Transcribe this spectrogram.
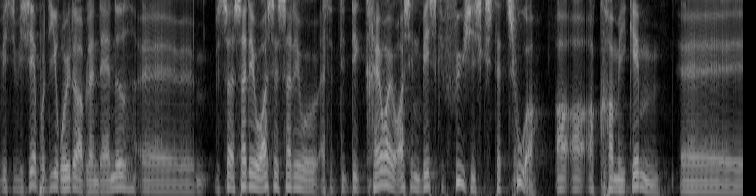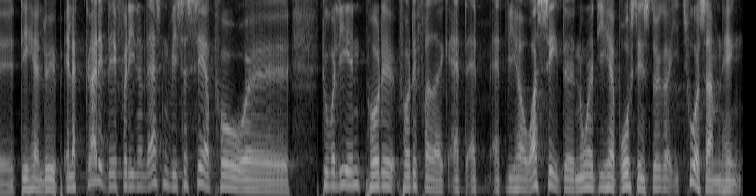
hvis vi ser på de ryttere blandt andet, øh, så, så er det jo også, så er det jo, altså det, det kræver jo også en vis fysisk statur at, at, at komme igennem øh, det her løb. Eller gør det det? Fordi når det er sådan, vi så ser på, øh, du var lige inde på det, på det Frederik, at, at, at vi har jo også set øh, nogle af de her brostenstykker i tursammenhæng,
